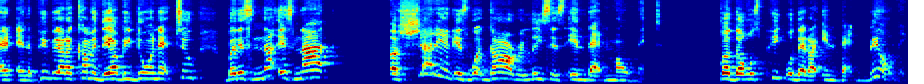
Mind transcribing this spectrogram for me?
and, and the people that are coming, they'll be doing that too. But it's not, it's not a shut-in is what God releases in that moment for those people that are in that building.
